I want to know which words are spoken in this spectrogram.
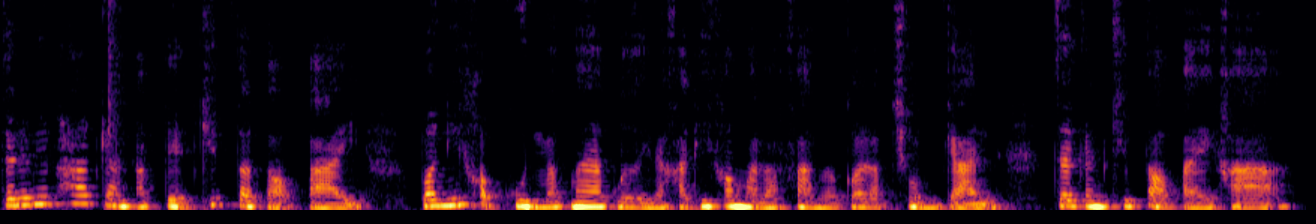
จะได้ไม่พลาดการอัปเดตคลิปต่อๆไปวันนี้ขอบคุณมาก ๆ เลยนะคะ ที่เข้ามารับฟังแล้วก็รับชมกัน เจอกันคลิปต่อไปค่ะ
